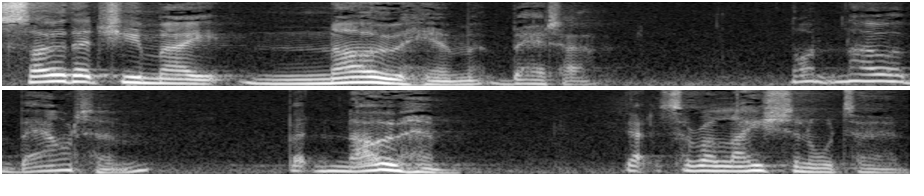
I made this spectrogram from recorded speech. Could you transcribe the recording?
so that you may know him better. Not know about him, but know him. That's a relational term.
